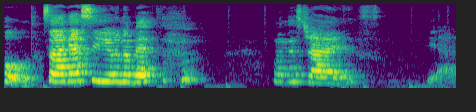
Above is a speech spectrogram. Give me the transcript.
hold. So I guess see you in a bit when this dries. Yeah.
